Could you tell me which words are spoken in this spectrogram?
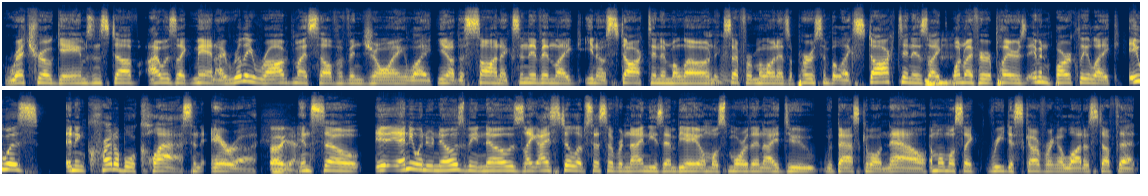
retro games and stuff, I was like, man, I really robbed myself of enjoying like you know the Sonics and even like you know Stockton and Malone, mm-hmm. except for Malone as a person, but like Stockton is like mm-hmm. one of my favorite players. Even Barkley, like it was an incredible class and era. Oh, yeah. And so i anyone who knows me knows like I still obsess over 90s NBA almost more than I do with basketball now. I'm almost like rediscovering a lot of stuff that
